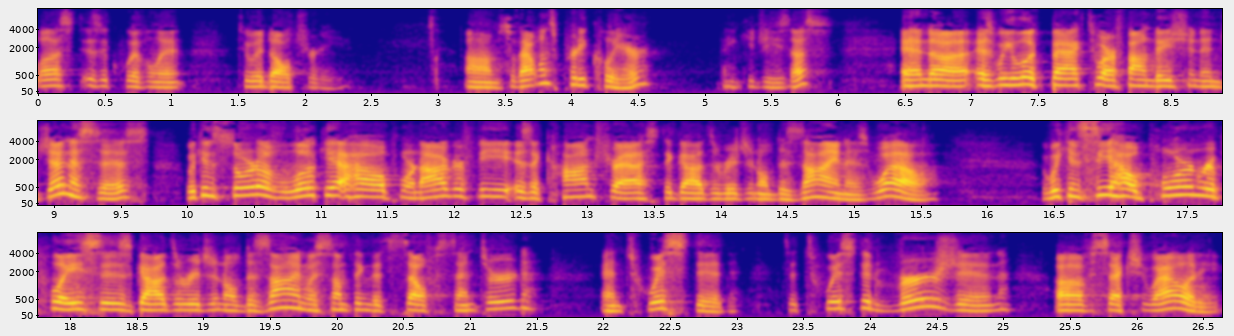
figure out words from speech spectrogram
lust is equivalent to adultery. Um, so that one's pretty clear. Thank you, Jesus. And uh, as we look back to our foundation in Genesis, we can sort of look at how pornography is a contrast to God's original design as well. We can see how porn replaces God's original design with something that's self centered and twisted. It's a twisted version of sexuality.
